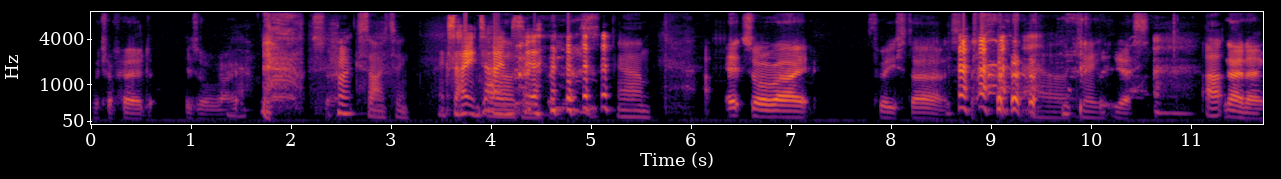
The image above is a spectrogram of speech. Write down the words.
which I've heard is all right. So, Exciting. Exciting times. Okay. yeah. Um, it's all right. Three stars. oh, gee. yes. Uh, no, no.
